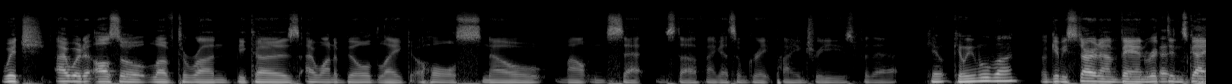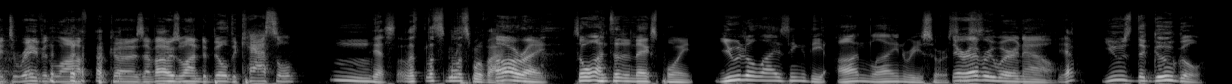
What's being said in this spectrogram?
which i would also love to run because i want to build like a whole snow mountain set and stuff i got some great pine trees for that Can can we move on? Don't get me started on van richten's guide to ravenloft because i've always wanted to build a castle hmm. yes, let's let's let's move on. All right. So on to the next point. Utilizing the online resources. they're everywhere now Yep, use the google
